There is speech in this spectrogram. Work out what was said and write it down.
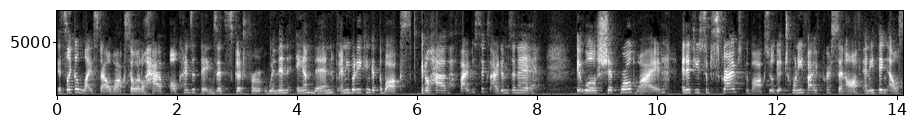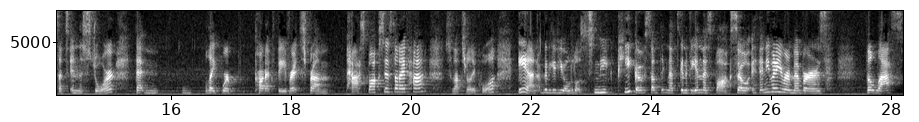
It's like a lifestyle box, so it'll have all kinds of things. It's good for women and men. Anybody can get the box. It'll have five to six items in it. It will ship worldwide. And if you subscribe to the box, you'll get 25% off anything else that's in the store that like were product favorites from past boxes that I've had. So that's really cool. And I'm gonna give you a little sneak peek of something that's gonna be in this box. So if anybody remembers the last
